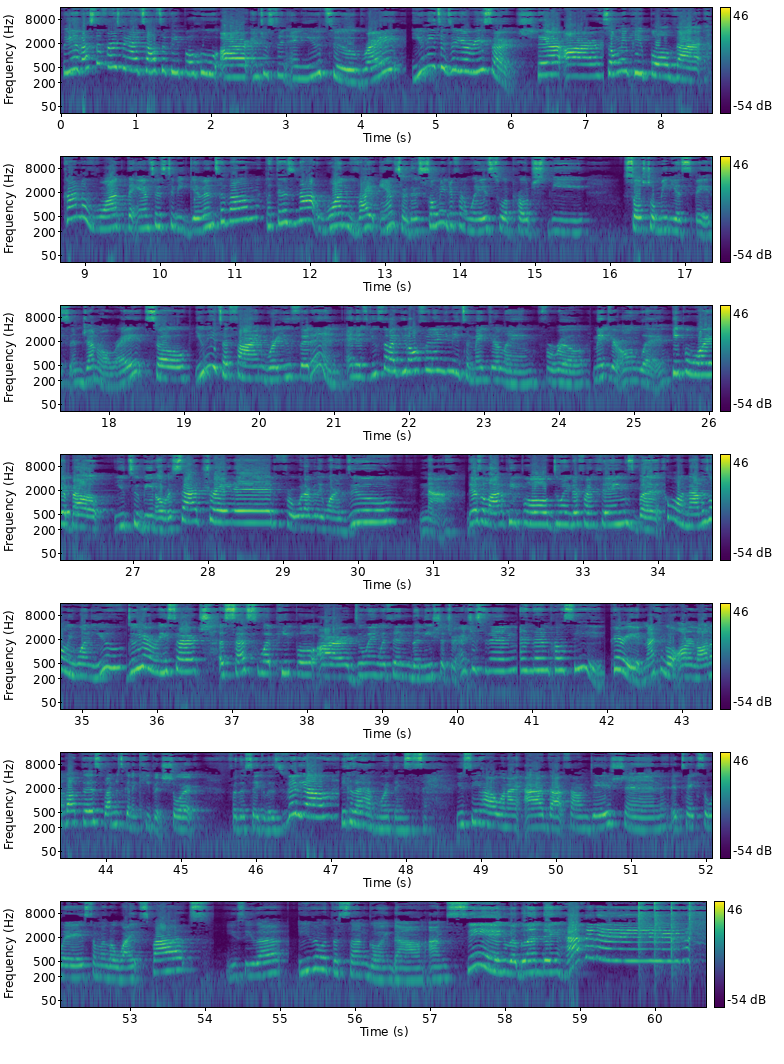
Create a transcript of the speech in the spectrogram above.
But yeah, that's the first thing I tell to people who are interested in YouTube, right? You need to do your research. There are so many people that kind of want the answers to be given to them, but there's not one right answer. There's so many different ways to approach the social media space in general, right? So you need to find where you fit in. And if you feel like you don't fit in, you need to make your lane for real. Make your own way. People worry about YouTube being oversaturated for whatever they want to do. Nah, there's a lot of people doing different things, but come on now, there's only one you. Do your research, assess what people are doing within the niche that you're interested in, and then proceed, period. And I can go on and on about this, but I'm just gonna keep it short for the sake of this video because I have more things to say. You see how when I add that foundation, it takes away some of the white spots? You see that? Even with the sun going down, I'm seeing the blending happening!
